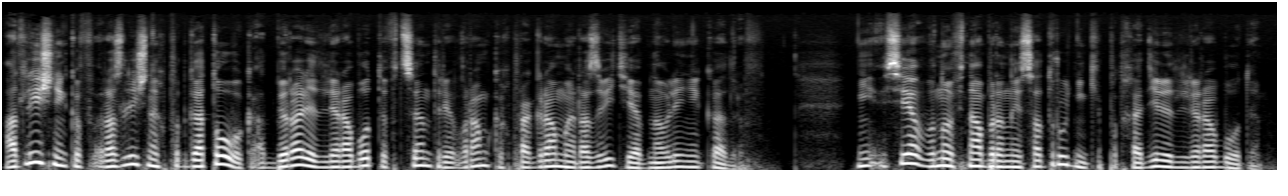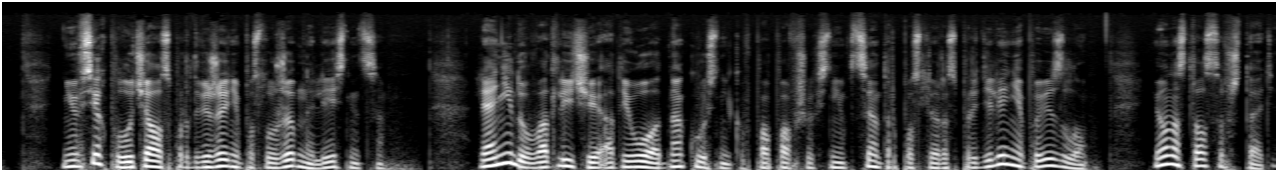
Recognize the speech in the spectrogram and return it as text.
Отличников различных подготовок отбирали для работы в центре в рамках программы развития и обновления кадров. Не все вновь набранные сотрудники подходили для работы. Не у всех получалось продвижение по служебной лестнице. Леониду, в отличие от его однокурсников, попавших с ним в центр после распределения, повезло, и он остался в штате.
